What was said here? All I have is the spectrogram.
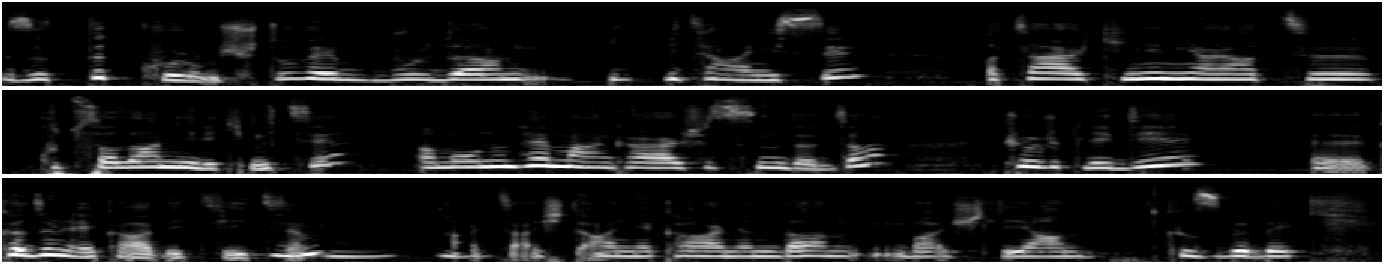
zıtlık kurmuştu ve buradan bir, bir tanesi Ataerki'nin yarattığı kutsal annelik miti ama onun hemen karşısında da körüklediği e, kadın rekabetiydi. Hı hı. Hatta işte anne karnından başlayan kız bebek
